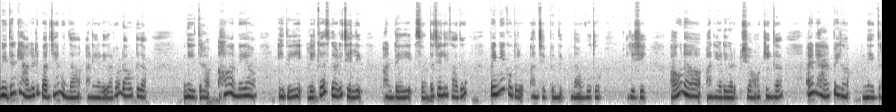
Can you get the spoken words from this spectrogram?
మీ ఇద్దరికి ఆల్రెడీ పరిచయం ఉందా? అని అడిగాడు డౌట్గా. నేత్ర హా అన్నయ్య ఇది వికాస్ గాడి చెల్లి. అంటే సొంత చెల్లి కాదు పిన్ని కూతురు అని చెప్పింది నవ్వుతూ. రిషి అవునా? అని అడిగాడు షాకింగ్గా. అండ్ హ్యాపీగా నేత్ర.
